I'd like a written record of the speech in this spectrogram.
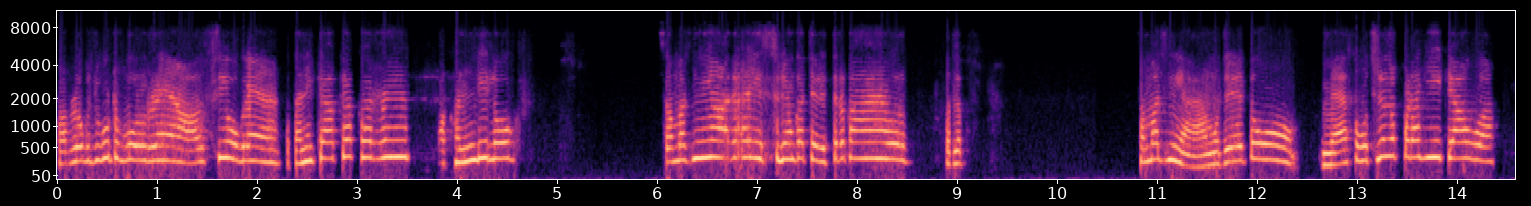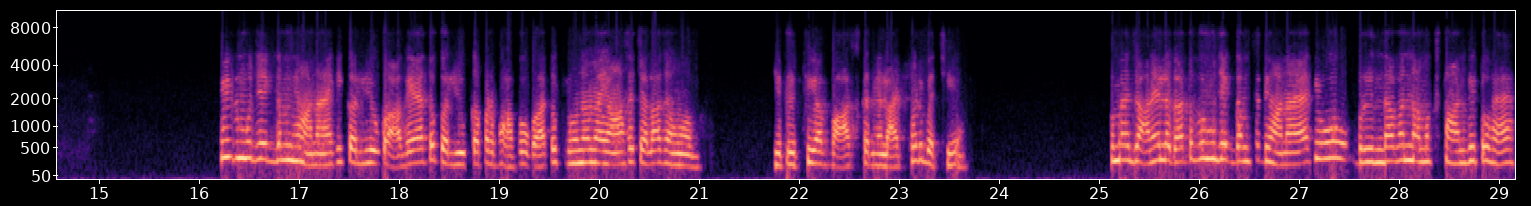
सब लोग झूठ बोल रहे हैं, आलसी हो गए हैं। पता नहीं क्या क्या कर रहे हैं। अखंडी लोग। समझ नहीं आ रहा है, स्त्रियों का चरित्र कहाँ है और मतलब समझ नहीं आया। मुझे तो मैं सोचने लग पड़ा कि ये क्या हुआ। फिर मुझे एकदम ध्यान आया कि कलयुग आ गया तो कलयुग का प्रभाव होगा। तो क्यों ना मैं यहाँ से चला जाऊँ अब? ये पृथ्वी अब वास करने लायक थोड़ी बची है। तो मैं जाने लगा तो फिर मुझे एकदम से ध्यान आया कि वो वृंदावन नामक स्थान भी तो है।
